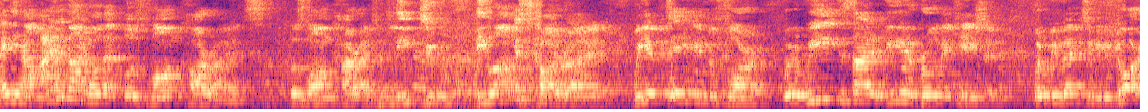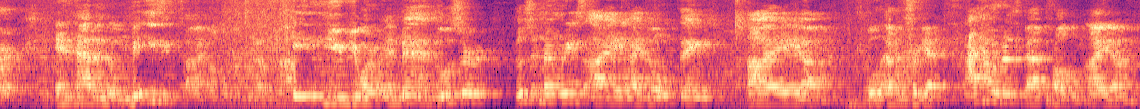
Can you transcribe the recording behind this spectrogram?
Anyhow, I did not know that those long car rides, those long car rides would lead to the longest car ride we have taken before, where we decided we needed a bro vacation, where we went to New York and had an amazing time in New York. And man, those are those are memories I, I don't think I um, will ever forget. I have a really bad problem. I um,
